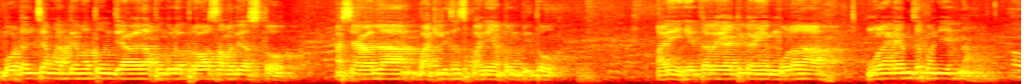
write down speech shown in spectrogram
बॉटलच्या माध्यमातून ज्या वेळेला आपण कुठं प्रवासामध्ये असतो अशा वेळेला बाटलीचंच पाणी आपण पितो. आणि हे तर या ठिकाणी मुळा मुळा डॅमचं पाणी आहेत ना? हो.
